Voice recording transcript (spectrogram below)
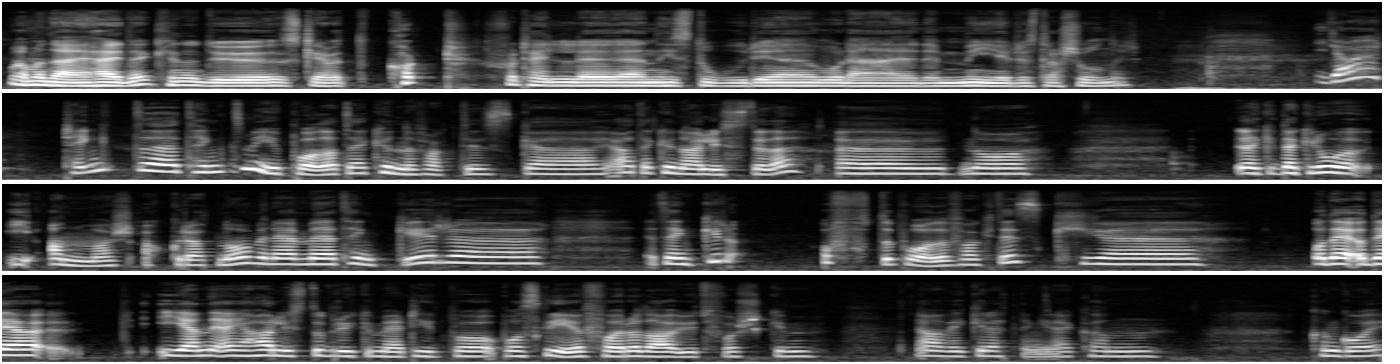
Hva med deg, Heide? Kunne du skrevet kort? Fortelle en historie hvor det er mye illustrasjoner? Ja, jeg har tenkt, eh, tenkt, mye på det. At jeg kunne faktisk eh, Ja, at jeg kunne ha lyst til det. Uh, nå det er, ikke, det er, ikke, noe i anmarsj akkurat nå, men jeg, men jeg tenker uh, Jeg tenker ofte på det, faktisk. Uh, og det, og det Igjen, jeg har lyst til å bruke mer tid på, på å skrive for å da utforske ja, hvilke retninger jeg kan, kan gå i.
